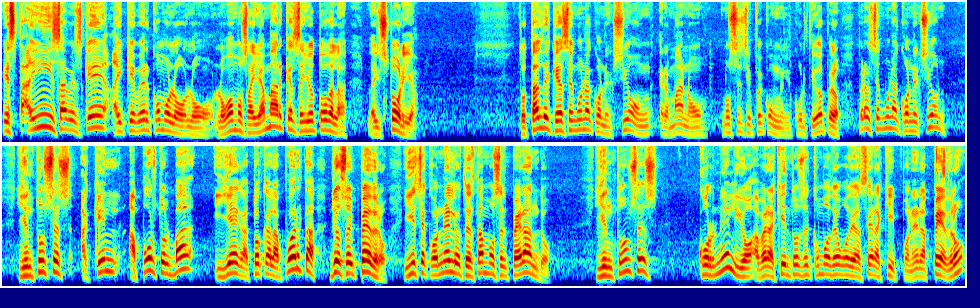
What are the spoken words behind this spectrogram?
está ahí, ¿sabes qué? Hay que ver cómo lo, vamos a llamar, qué sé yo, toda la, historia. Total de que hacen una conexión, hermano, no sé si fue con el curtidor, pero, pero hacen una conexión. Y entonces aquel apóstol va y llega, toca la puerta, yo soy Pedro, y dice Cornelio, te estamos esperando. Y entonces Cornelio, a ver aquí entonces, ¿cómo debo de hacer aquí? Poner a Pedro,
